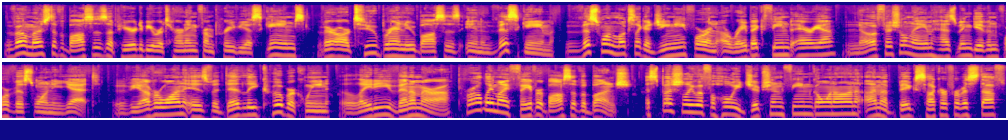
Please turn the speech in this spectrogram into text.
Though most of the bosses appear to be returning from previous games, there are two brand new bosses in this game. This one looks like a genie for an Arabic themed area. No official name has been given for this one yet. The other one is the deadly Cobra Queen, Lady Venomera. Probably my favorite boss of the bunch. Especially with the whole Egyptian theme going on, I'm a big sucker for this stuff.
